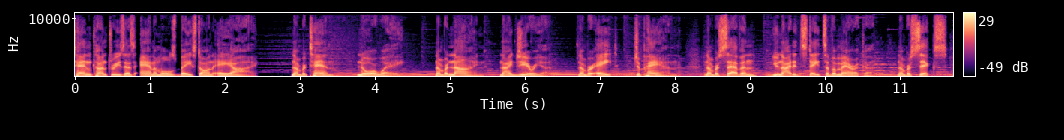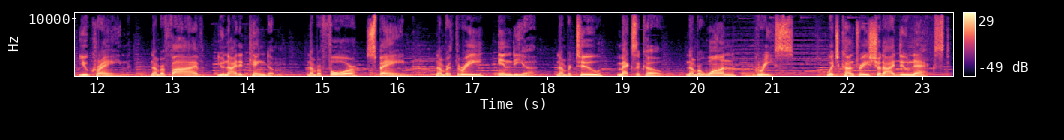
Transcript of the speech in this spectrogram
10 countries as animals based on AI. Number 10, Norway. Number 9, Nigeria. Number 8, Japan. Number 7, United States of America. Number 6, Ukraine. Number 5, United Kingdom. Number 4, Spain. Number 3, India. Number 2, Mexico. Number 1, Greece. Which country should I do next?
